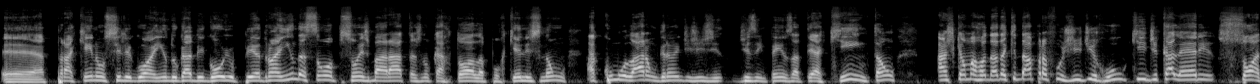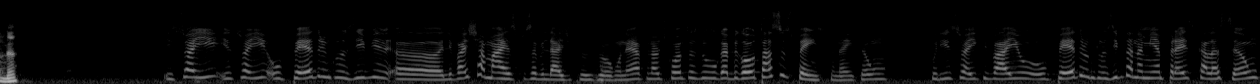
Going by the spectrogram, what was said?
É, para quem não se ligou ainda, o Gabigol e o Pedro ainda são opções baratas no Cartola, porque eles não acumularam grandes desempenhos até aqui, então acho que é uma rodada que dá para fugir de Hulk e de Caleri só, né? Isso aí, isso aí. O Pedro, inclusive, uh, ele vai chamar a responsabilidade para o jogo, né? Afinal de contas, o Gabigol está suspenso, né? Então, por isso aí que vai o, o Pedro, inclusive, está na minha pré-escalação.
